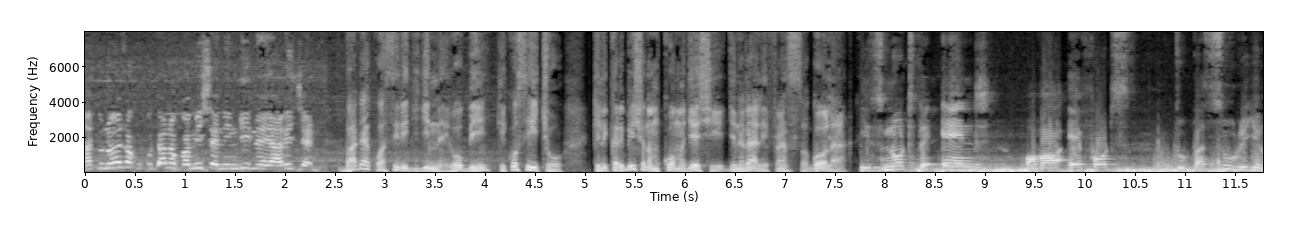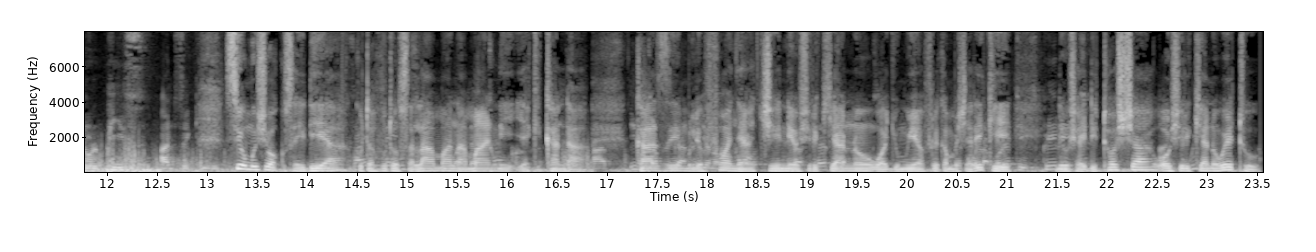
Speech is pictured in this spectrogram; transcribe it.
na tunaweza kukutana kwa mission nyingine ya region. Baada ya kuwasili jijini Nairobi, kikosi hicho kilikaribishwa na mkuu wa majeshi Jenerali Francis Ogola. It's not the end of our efforts to pursue regional peace and security. Sio mwisho wa kusaidia kutafuta usalama na amani ya kikanda. Kazi mliofanya chini ya ushirikiano wa Jumuiya ya Afrika Mashariki ni ushahidi tosha wa ushirikiano wetu,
